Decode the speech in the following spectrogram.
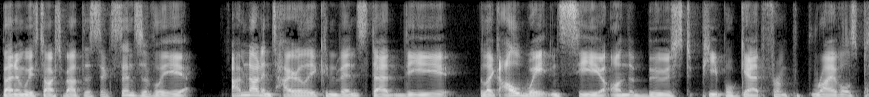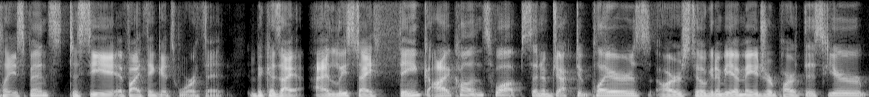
Ben, and we've talked about this extensively. I'm not entirely convinced that the like I'll wait and see on the boost people get from rivals placements to see if I think it's worth it. Because I at least I think icon swaps and objective players are still going to be a major part this year.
